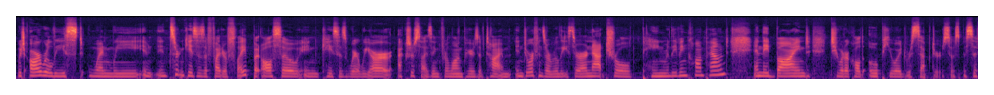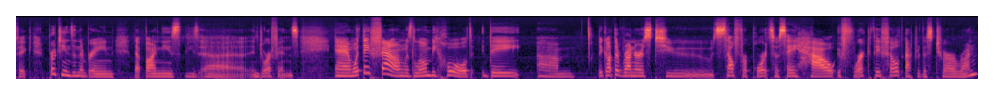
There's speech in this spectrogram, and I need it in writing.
which are released when we, in, in, certain cases of fight or flight, but also in cases where we are exercising for long periods of time, endorphins are released. They're a natural pain relieving compound, and they bind to what are called opioid receptors, so specific proteins in the brain that bind these these uh, endorphins. And what they found was, lo and behold, they um, they got the runners to self report, so say how euphoric they felt after this two hour run.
